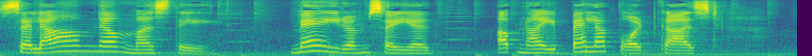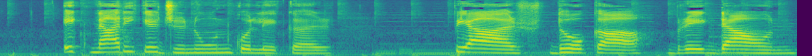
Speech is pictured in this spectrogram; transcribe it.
सलाम, नमस्ते। मैं इरम सैयद, अपना ये पहला पॉडकास्ट एक नारी के जुनून को लेकर, प्यार, धोखा ब्रेकडाउन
